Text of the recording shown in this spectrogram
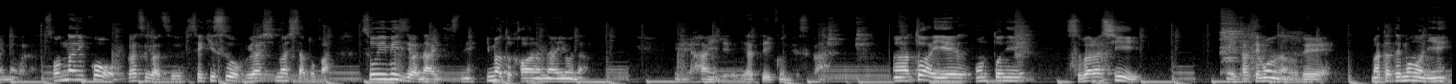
えながらそんなにこうガツガツ席数を増やしましたとかそういうイメージではないですね。今と変わらないような、えー、範囲でやっていくんですが。あとはいえ本当に素晴らしい、え建物なので、まあ、建物に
